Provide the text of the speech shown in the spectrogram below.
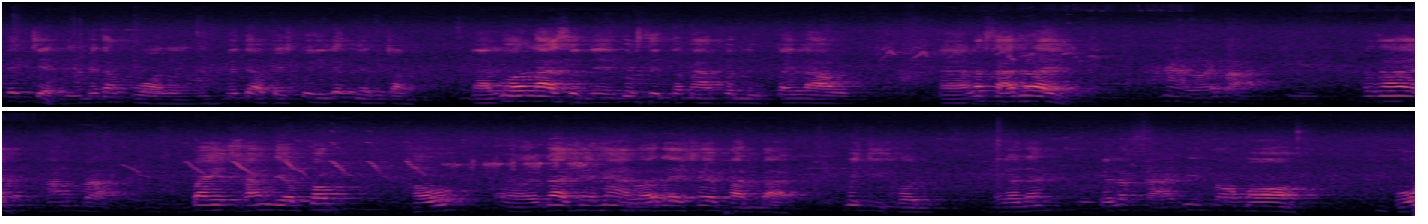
เลขเจ็ดนี่ไม่ต้องกลัวเลยนะไม่ต้องเอาไปคุยเรื่องเงินก่อนอ่าล่วงล่าสุดเนี่ยลูกศิษย์อาตมาคนหนึ่งไปลาวอ่ารักษาเท่าไหร่ห้าร้อยบาทเท่าไหร่พันบาทไปครั้งเดียวปุ๊บเขาเอ่อได้แค่ห้าร้อยได้แค่พันบาท ไม่กี่คนอะไรนะไปรักษาที่ตมโอ้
